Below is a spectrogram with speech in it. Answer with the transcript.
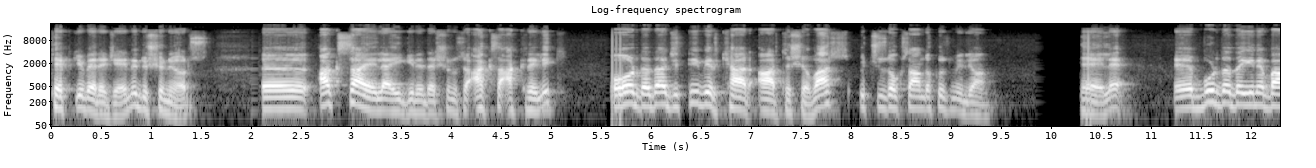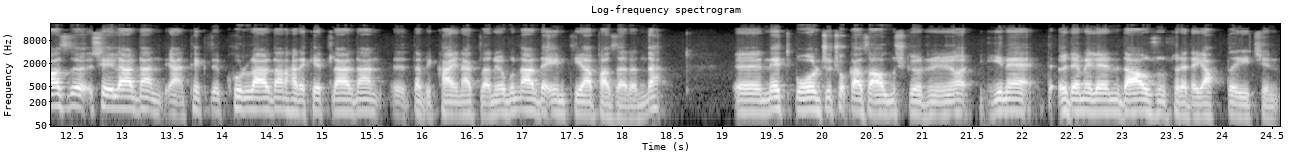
tepki vereceğini düşünüyoruz. Ee, Aksa ile ilgili de şunu söyleyeyim. Aksa akrilik. Orada da ciddi bir kar artışı var. 399 milyon TL. Ee, burada da yine bazı şeylerden yani tek kurlardan hareketlerden e, tabii kaynaklanıyor. Bunlar da emtia pazarında. Ee, net borcu çok azalmış görünüyor. Yine ödemelerini daha uzun sürede yaptığı için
